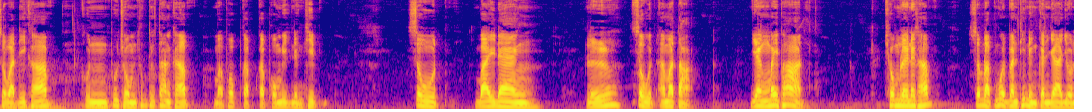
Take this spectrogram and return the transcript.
สวัสดีครับ คุณผู้ชมทุกทุกๆท่านครับ มาพบกับกับผมอีกหนึ่งคลิป สูตรใบแดง หรือสูตรอมตะ ยังไม่พลาด ชมเลยนะครับสำหรับงวดวันที่ 1 กันยายน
